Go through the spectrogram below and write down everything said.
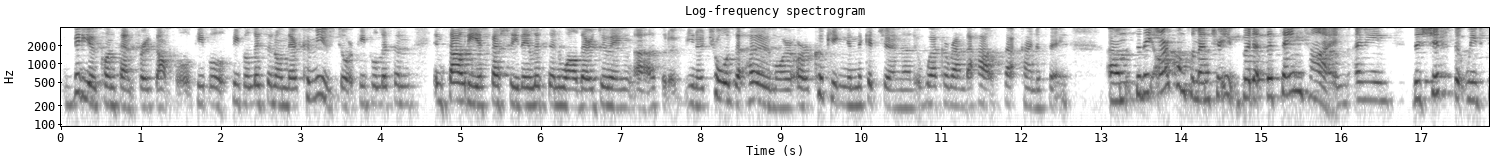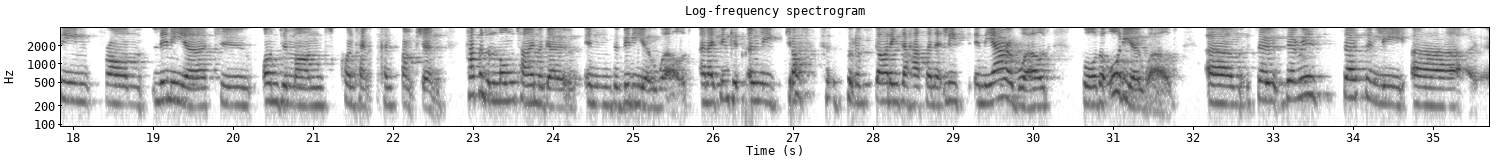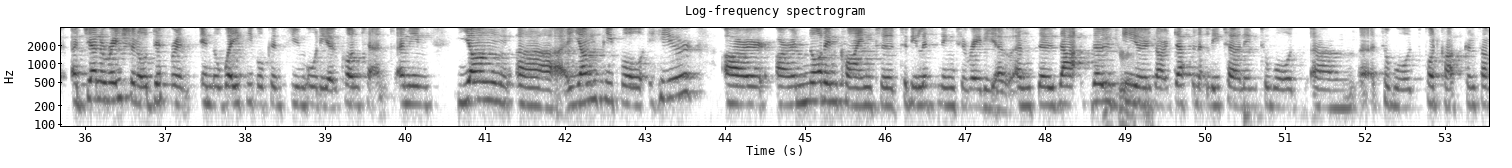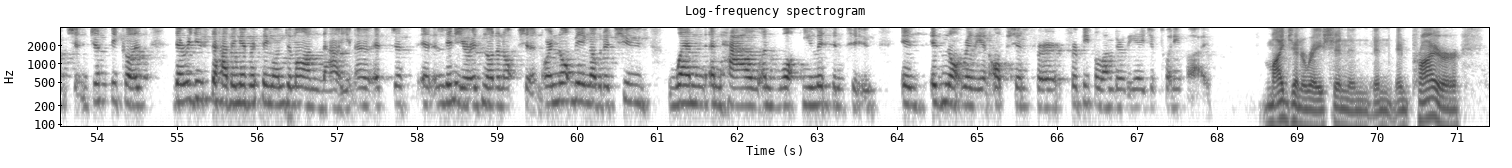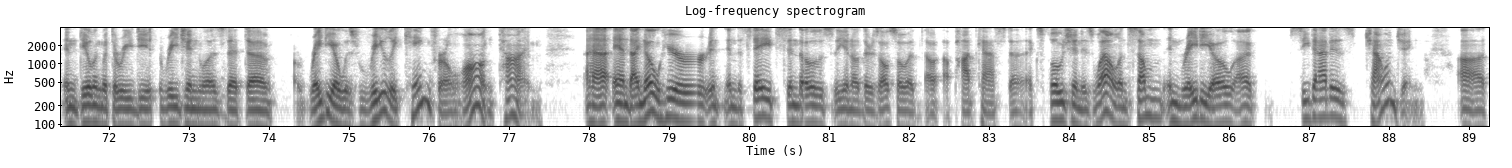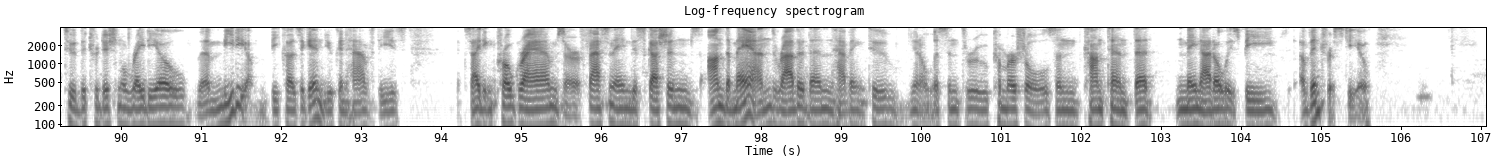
video content for example. People people listen on their commute or people listen in saudi especially they listen while they're doing uh, sort of you know chores at home or, or cooking in the kitchen and work around the house that kind of thing. Um, so they are complementary but at the same time i mean the shift that we've seen from linear to on-demand content consumption happened a long time ago in the video world. And I think it's only just sort of starting to happen, at least in the Arab world, for the audio world. Um, so there is certainly uh, a generational difference in the way people consume audio content. I mean, young uh, young people here are are not inclined to to be listening to radio. And so that those ears are definitely turning towards um, uh, towards podcast consumption just because they're used to having everything on demand now you know? It's just it, linear is not an option or not being able to choose when and how and what you listen to is is not really an option for for people under the age of 25 my generation and and, and prior in dealing with the regi- region was that uh, radio was really king for a long time. Uh, and I know here in, in, the States, in those, you know, there's also a, a, a podcast uh, explosion as well. And some in radio uh, see that as challenging uh, to the traditional radio uh, medium because, again, you can have these exciting programs or fascinating discussions on demand rather than having to you know listen through commercials and content that may not always be of interest to you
